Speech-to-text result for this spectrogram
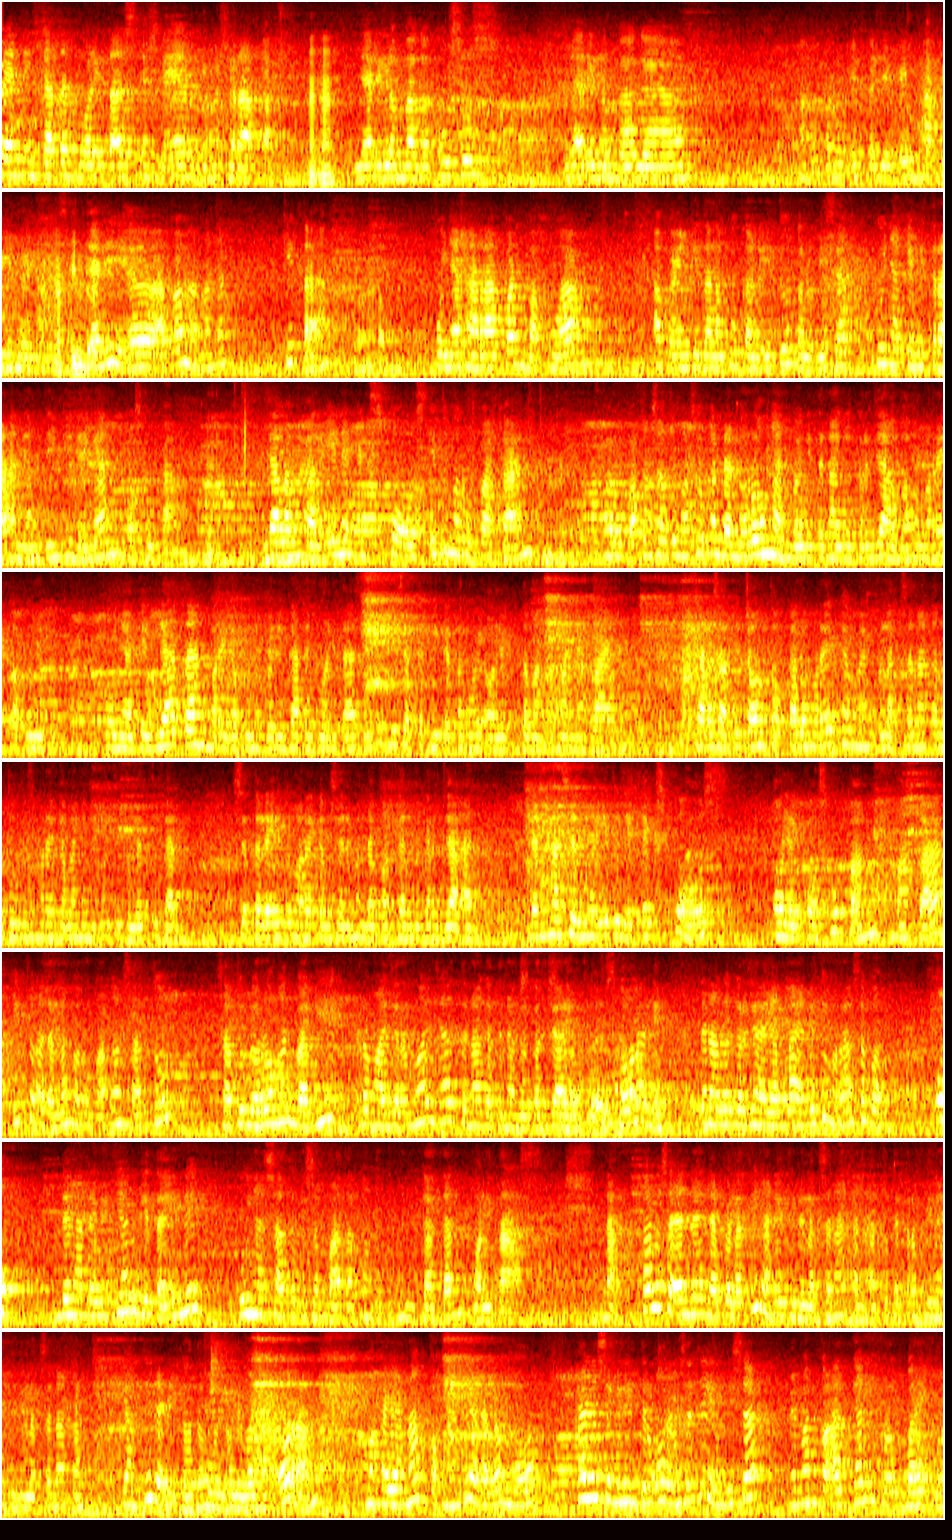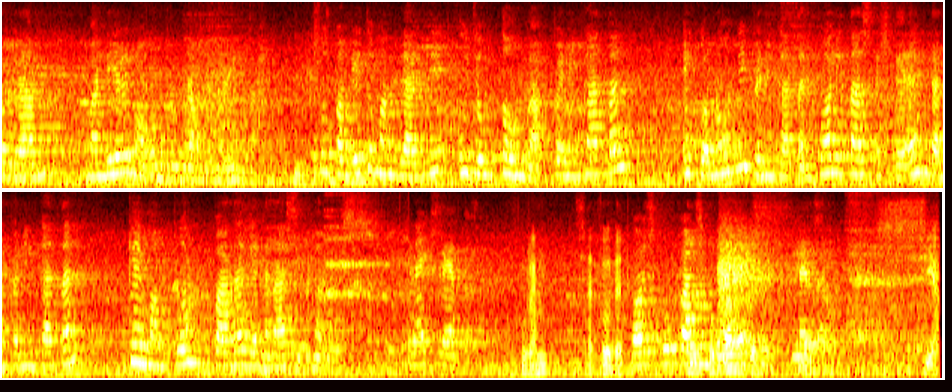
peningkatan kualitas SDM di masyarakat Heeh. dari lembaga khusus, dari lembaga apa baru FKJP Apindo Indonesia. Apindo. Jadi eh, apa namanya kita punya harapan bahwa apa yang kita lakukan itu kalau bisa punya kemitraan yang tinggi dengan Poskupang. Hmm. Dalam hal ini expose itu merupakan merupakan satu masukan dan dorongan bagi tenaga kerja bahwa mereka punya punya kegiatan, mereka punya peningkatan kualitas itu bisa diketahui oleh teman-teman yang lain. Salah satu contoh, kalau mereka melaksanakan tugas mereka mengikuti pelatihan, setelah itu mereka bisa mendapatkan pekerjaan dan hasilnya itu diekspos oleh pos maka itu adalah merupakan satu satu dorongan bagi remaja-remaja, tenaga-tenaga kerja yang putus sekolah nih, tenaga kerja yang lain itu merasa bahwa oh dengan demikian kita ini punya satu kesempatan untuk meningkatkan kualitas. Nah, kalau seandainya pelatihan itu dilaksanakan atau keterampilan itu dilaksanakan yang tidak diketahui oleh banyak orang, maka yang nampak nanti adalah bahwa hanya segelintir orang saja yang bisa memanfaatkan pro- baik program mandiri maupun program pemerintah. Supang itu menjadi ujung tombak peningkatan ekonomi, peningkatan kualitas SDM dan peningkatan kemampuan para generasi penerus. Next letter. Ulang satu dua tiga. Pos Kupang, Pos Kupang, next letter. Siap.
